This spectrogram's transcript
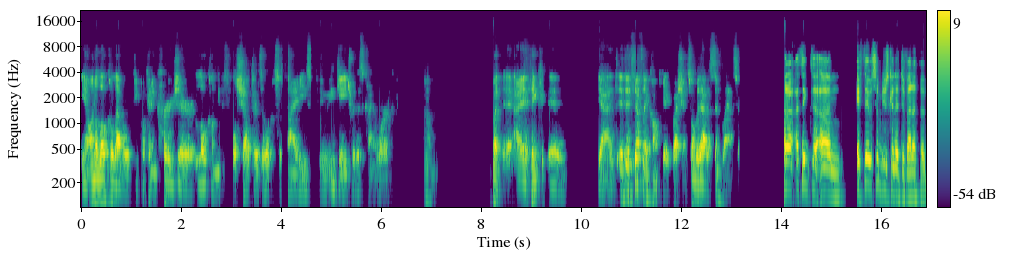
you know, on a local level, people can encourage their local municipal shelters, or local societies to engage with this kind of work. Mm. Um, but uh, I think, uh, yeah, it, it- it's definitely a complicated question. It's one without a simple answer. I, think that um, if there was somebody who's going to develop a,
